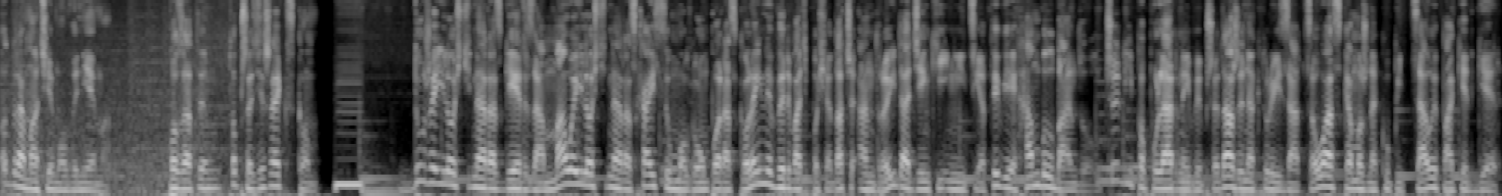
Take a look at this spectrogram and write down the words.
o dramacie mowy nie ma. Poza tym, to przecież XCOM. Duże ilości naraz gier za małe ilości naraz hajsu mogą po raz kolejny wyrwać posiadacze Androida dzięki inicjatywie Humble Bundle, czyli popularnej wyprzedaży, na której za co łaska można kupić cały pakiet gier.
